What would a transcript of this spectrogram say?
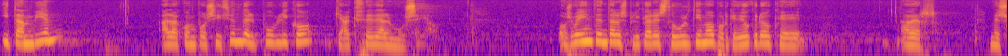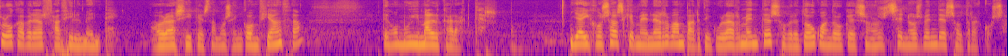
y también a la composición del público que accede al museo. Os voy a intentar explicar esto último porque yo creo que, a ver, me suelo cabrear fácilmente. Ahora sí que estamos en confianza, tengo muy mal carácter. Y hay cosas que me enervan particularmente, sobre todo cuando lo que se nos vende es otra cosa.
